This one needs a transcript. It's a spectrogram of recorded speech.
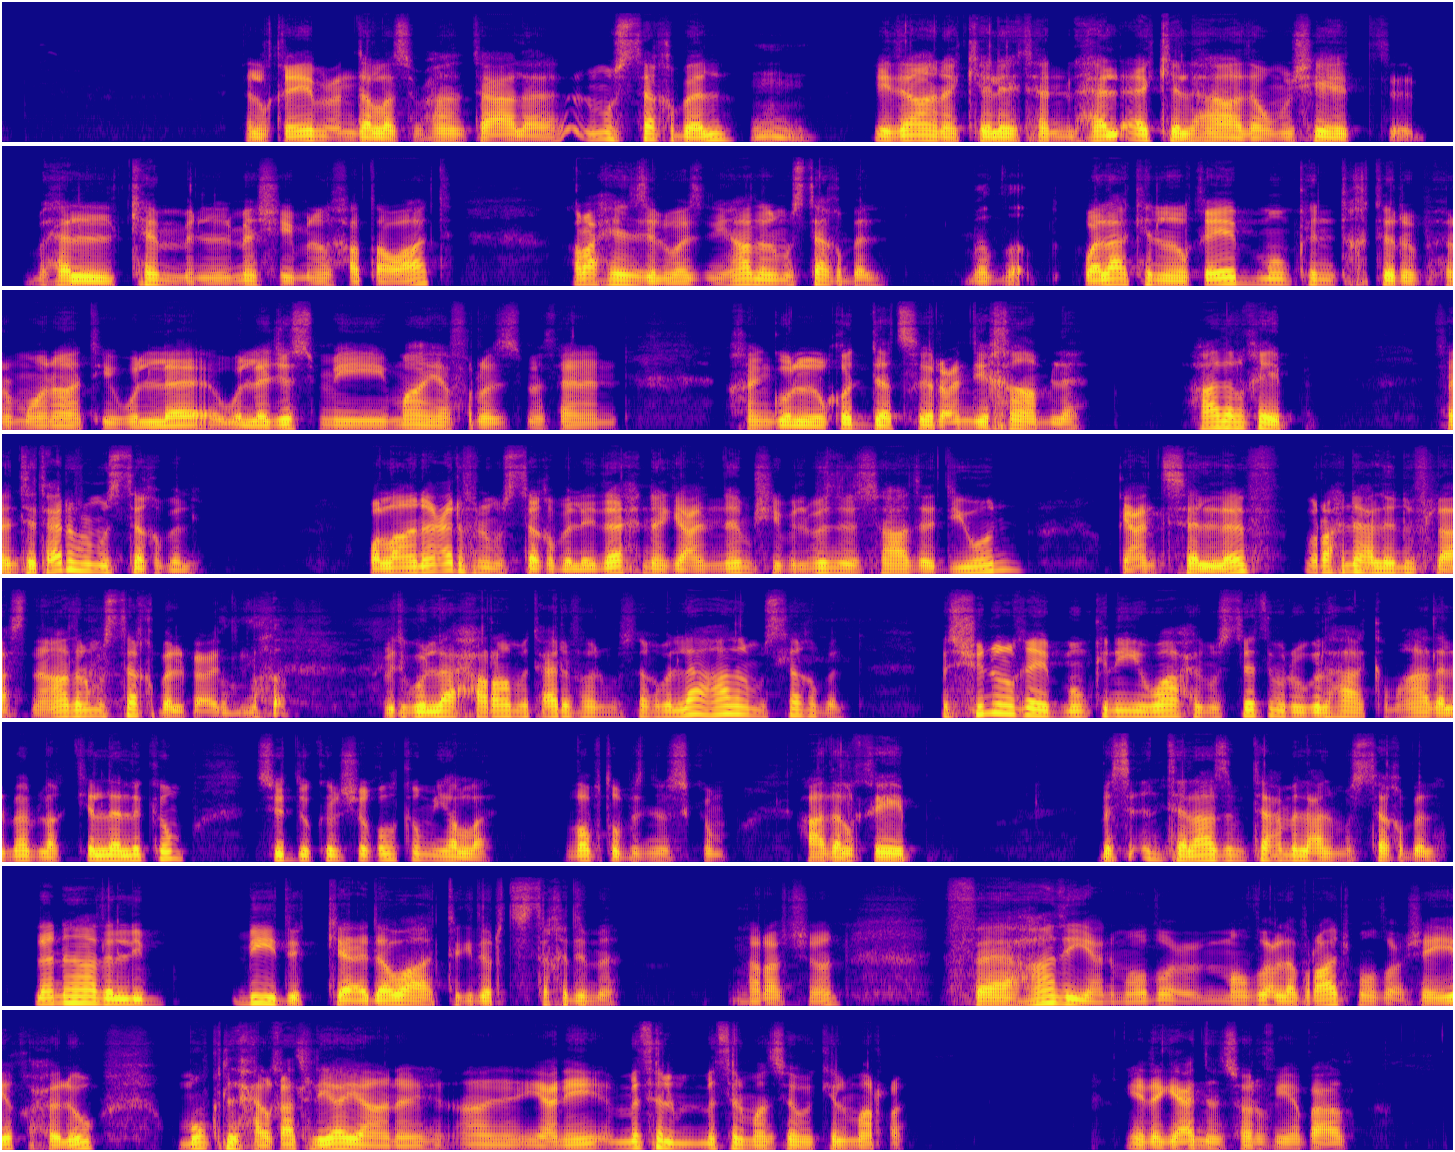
الغيب عند الله سبحانه وتعالى. المستقبل مم. إذا أنا كليت هال- هالاكل هذا ومشيت بهالكم من المشي من الخطوات؟ راح ينزل وزني. هذا المستقبل. بالضبط. ولكن الغيب ممكن تخترب هرموناتي ولا ولا جسمي ما يفرز مثلا. خلينا نقول الغده تصير عندي خاملة. هذا الغيب. فأنت تعرف المستقبل. والله أنا أعرف المستقبل. إذا إحنا قاعد نمشي بالبزنس هذا ديون قاعد نتسلف وراح نعلن أفلاسنا. هذا المستقبل بعد. بالضبط. بتقول لا حرام تعرف المستقبل؟ لا هذا المستقبل. بس شنو الغيب؟ ممكن يجي واحد مستثمر ويقول هاكم هذا المبلغ كله لكم سدوا كل شغلكم يلا ضبطوا بزنسكم. هذا الغيب. بس أنت لازم تعمل على المستقبل لأن هذا اللي بيدك كأدوات تقدر تستخدمه. عرفت شلون؟ فهذه يعني موضوع موضوع الأبراج موضوع شيق حلو. ممكن الحلقات الجاية أنا يعني مثل مثل ما نسوي كل مرة إذا قعدنا نسولف ويا بعض.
